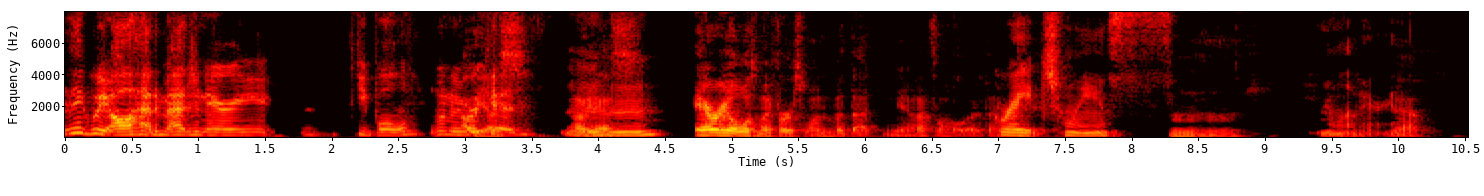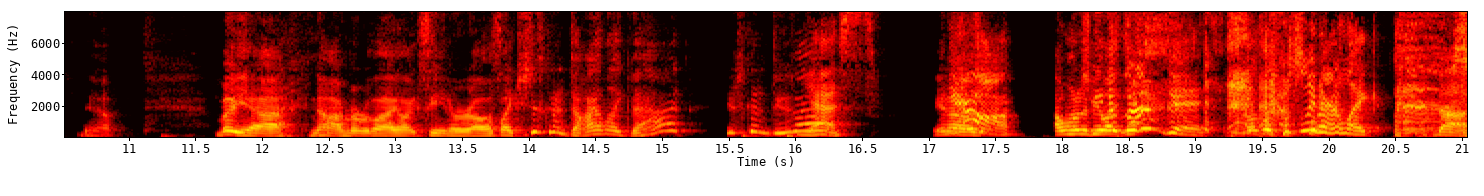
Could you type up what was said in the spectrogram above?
I think we all had imaginary people when we Oh, were yes. kids. Oh, yes. Mhm. Ariel was my first one, but that, yeah, that's a whole other thing. Great choice. hmm I love Ariel. Yeah, yeah. But yeah, no, I remember like, like seeing her. I was like, she's just gonna die like that. You're just gonna do that? Yes. You know, I, was- yeah, I wanted to she be like, deserved it. I was like, Ashley and I are like, duh.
